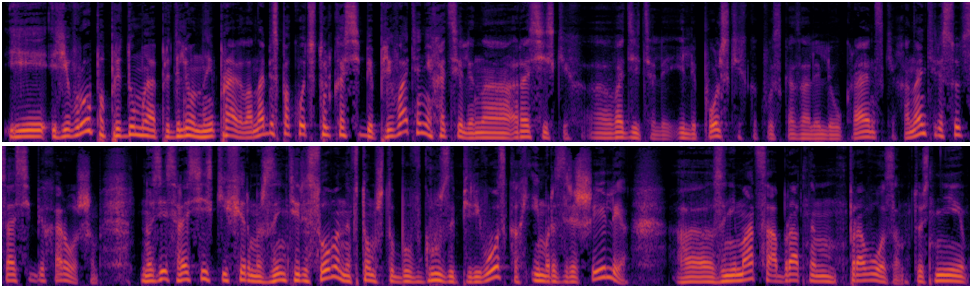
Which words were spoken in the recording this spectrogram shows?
И Европа, придумывая определенные правила, она беспокоится только о себе. Плевать они хотели на российских э, водителей, или польских, как вы сказали, или украинских. Она интересуется о себе хорошем. Но здесь российские фирмы заинтересованы в том, чтобы в грузоперевозках им разрешили э, заниматься обратным провозом. То есть не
